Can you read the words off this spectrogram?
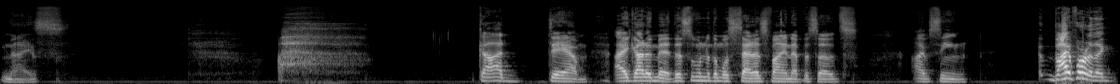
Nice. God damn. I gotta admit, this is one of the most satisfying episodes I've seen. By far, like,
